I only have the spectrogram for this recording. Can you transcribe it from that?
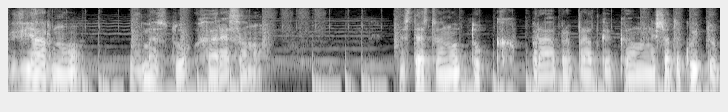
вярно вместо харесано. Естествено, тук правя препратка към нещата, които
